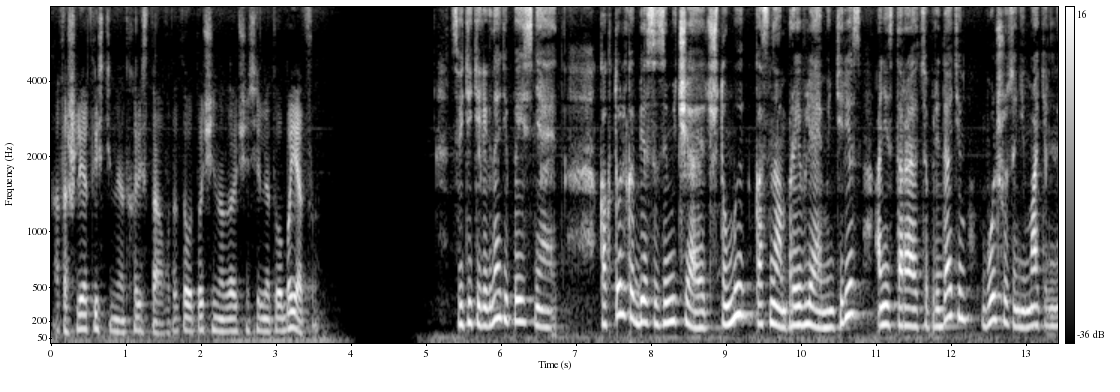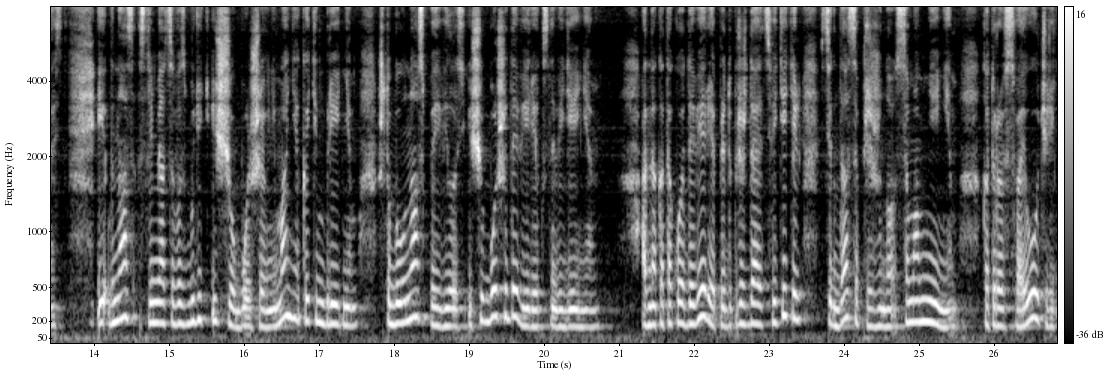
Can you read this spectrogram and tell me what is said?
отошли от истины, от Христа. Вот это вот очень надо очень сильно этого бояться. Святитель Игнатий поясняет, как только бесы замечают, что мы к снам проявляем интерес, они стараются придать им большую занимательность. И в нас стремятся возбудить еще большее внимание к этим бредням, чтобы у нас появилось еще больше доверия к сновидениям. Однако такое доверие, предупреждает святитель, всегда сопряжено с самомнением, которое в свою очередь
